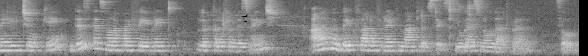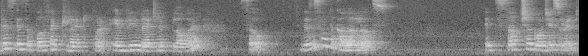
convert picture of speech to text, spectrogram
Mary Jo. This is one of my favorite lip color from this range. I'm a big fan of red matte lipsticks, you guys know that well. So this is a perfect red for every red lip lover. So this is how the color looks. It's such a gorgeous red.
